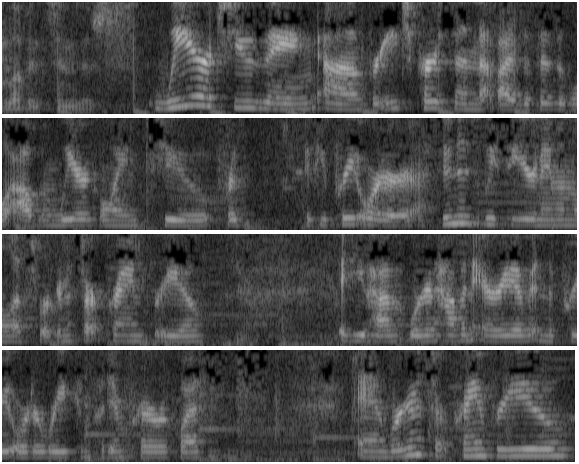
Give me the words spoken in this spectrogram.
Love incentives. we are choosing um, for each person that buys a physical album we are going to for if you pre-order as soon as we see your name on the list we're going to start praying for you. Yeah. if you haven't we're going to have an area in the pre-order where you can put in prayer requests. And we're going to start praying for you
